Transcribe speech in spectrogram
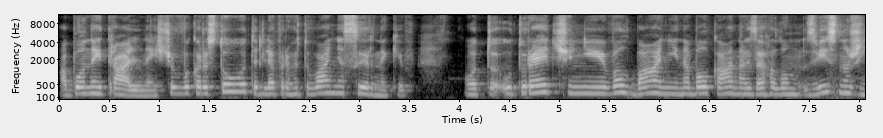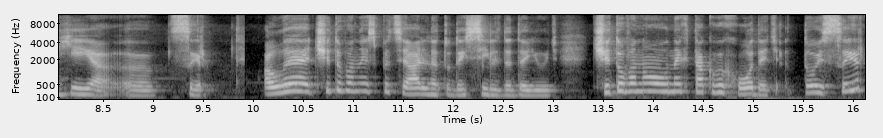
або нейтральний, щоб використовувати для приготування сирників. От у Туреччині, в Албанії, на Балканах загалом, звісно ж, є е, сир. Але чи то вони спеціально туди сіль додають, чи то воно у них так виходить. Той сир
